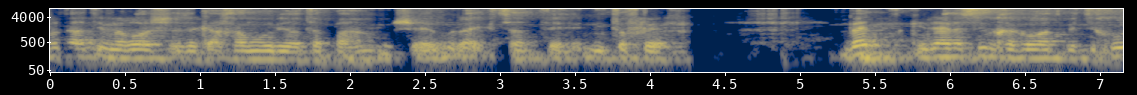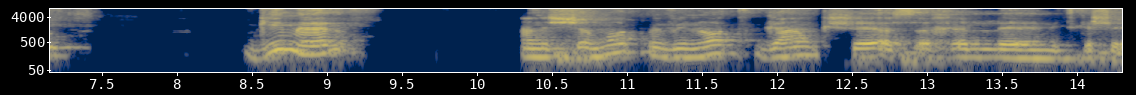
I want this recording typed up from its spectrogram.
הודעתי מראש שזה ככה אמור להיות הפעם, שאולי קצת אה, נתעופף. ב', כדאי לשים חגורת בטיחות. ג', הנשמות מבינות גם כשהשכל אה, מתקשה.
